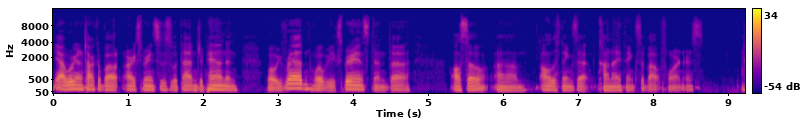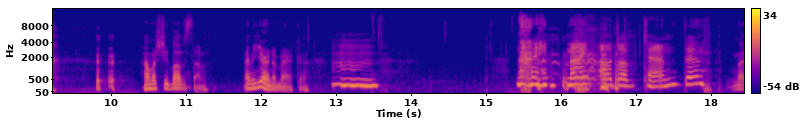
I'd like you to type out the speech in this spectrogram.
yeah, we're going to talk about our experiences with that in Japan and what we've read, what we've experienced, and uh, also um, all the things that Kanae thinks about foreigners. How much she loves them. I mean, you're in America. Mm, nine nine out of ten. Then Ni-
